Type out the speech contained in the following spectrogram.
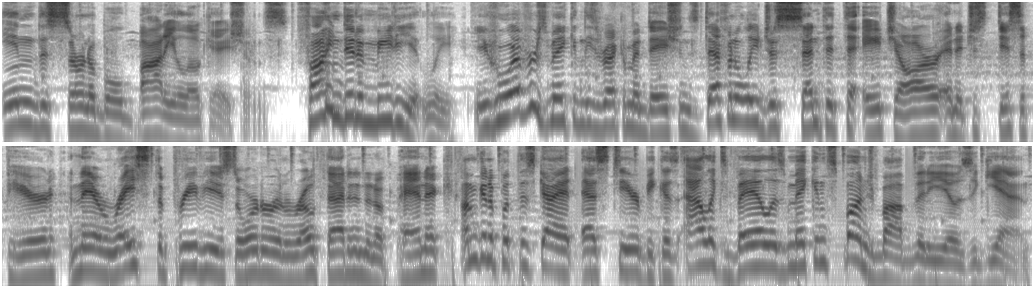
indiscernible body locations. Find it immediately. Whoever's making these recommendations definitely just sent it to HR and it just disappeared, and they erased the previous order and wrote that in a panic. I'm gonna put this guy at S tier because Alex Bale is making SpongeBob videos again.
